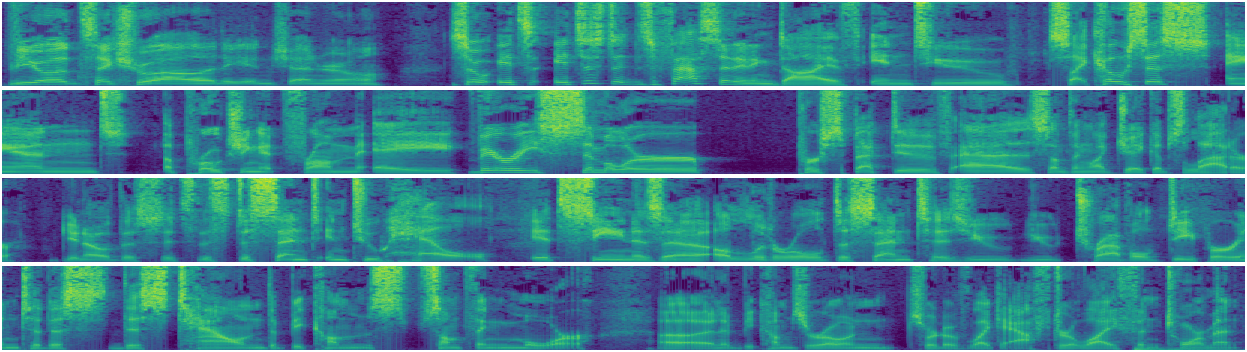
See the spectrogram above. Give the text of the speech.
view on sexuality in general. So it's it's just it's a fascinating dive into psychosis and approaching it from a very similar perspective as something like Jacob's Ladder. You know, this it's this descent into hell. It's seen as a, a literal descent as you you travel deeper into this this town that becomes something more, uh, and it becomes your own sort of like afterlife and torment.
